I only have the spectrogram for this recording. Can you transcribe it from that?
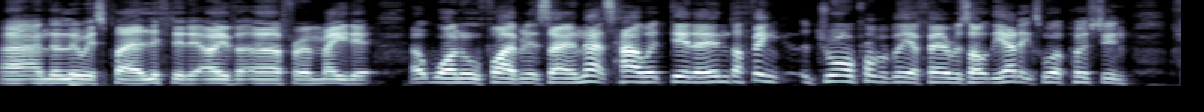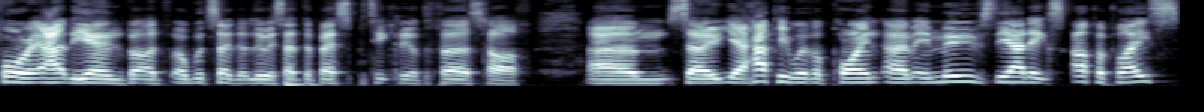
Uh, and the Lewes player lifted it over Eartha and made it at one all five minutes later. And that's how it did end. I think a draw probably a fair result. The Addicks were pushing for it at the end, but I, I would say that Lewes had the best, particularly of the first half. Um, so yeah, happy with a point. Um, it moves the Addicks up a place.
